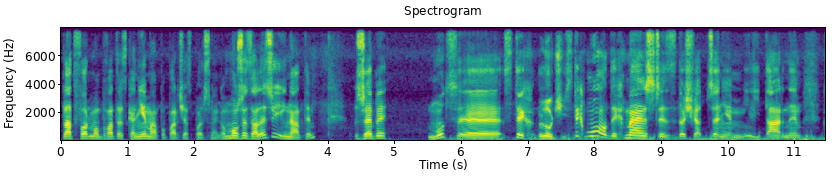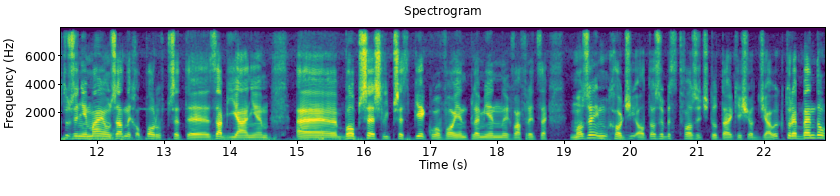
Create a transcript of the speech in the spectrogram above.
Platforma Obywatelska nie ma poparcia społecznego. Może zależy jej na tym, żeby móc e, z tych ludzi, z tych młodych mężczyzn z doświadczeniem militarnym, którzy nie mają żadnych oporów przed e, zabijaniem, e, bo przeszli przez piekło wojen plemiennych w Afryce, może im chodzi o to, żeby stworzyć tutaj jakieś oddziały, które będą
